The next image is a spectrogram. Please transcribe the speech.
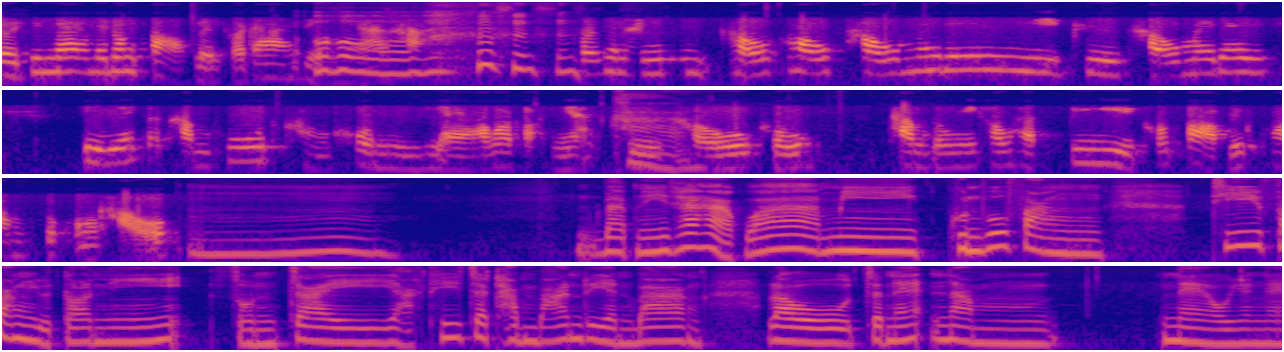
ดยที่แม่ไม่ต้องตอบเลยก็ได้เด็กนะคะเพราะฉะนั้นเขาเขาเขาไม่ได้คือเขาไม่ได้ซีเรียสกับคำพูดของคนแล้วอะตอนเนี้ยคือเขาเขา ทำตรงนี้เขา happy เขาตอบด้วยความสุขของเขา อืมแบบนี้ถ้าหากว่ามีคุณผู้ฟังที่ฟังอยู่ตอนนี้สนใจอยากที่จะทำบ้านเรียนบ้าง เราจะแนะนำแนวยังไง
